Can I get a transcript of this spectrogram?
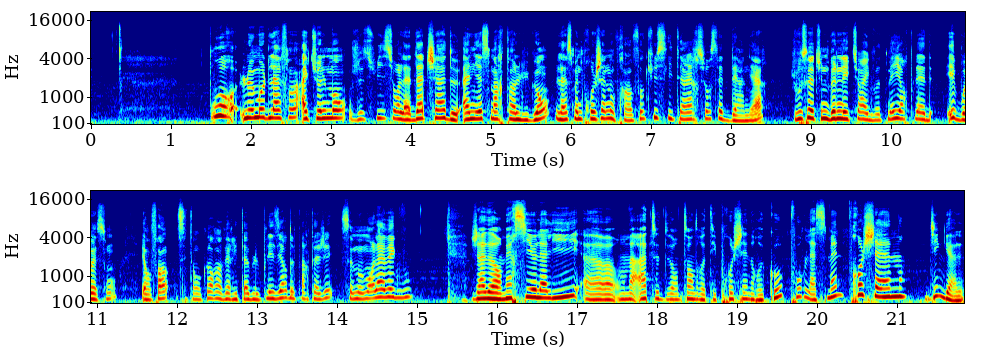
Pour le mot de la fin, actuellement, je suis sur la dacha de Agnès Martin-Lugan. La semaine prochaine, on fera un focus littéraire sur cette dernière. Je vous souhaite une bonne lecture avec votre meilleur plaid et boisson. Et enfin, c'était encore un véritable plaisir de partager ce moment-là avec vous. J'adore. Merci Eulalie. Euh, on a hâte d'entendre tes prochaines recos pour la semaine prochaine. Jingle.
